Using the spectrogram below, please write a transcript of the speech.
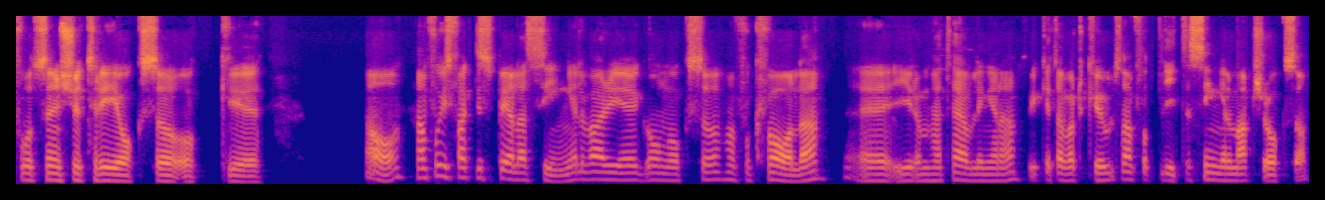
2023 också och ja, han får ju faktiskt spela singel varje gång också. Han får kvala eh, i de här tävlingarna, vilket har varit kul. Så han har fått lite singelmatcher också.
